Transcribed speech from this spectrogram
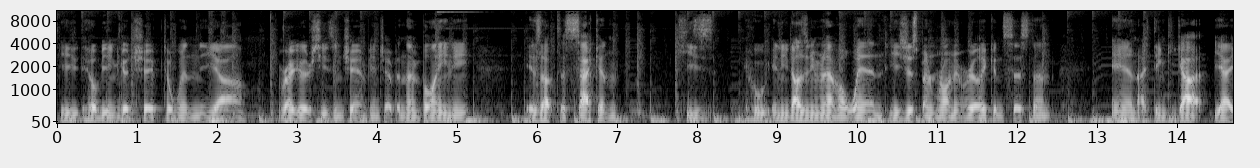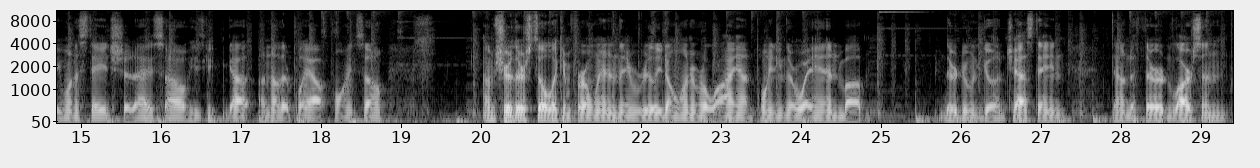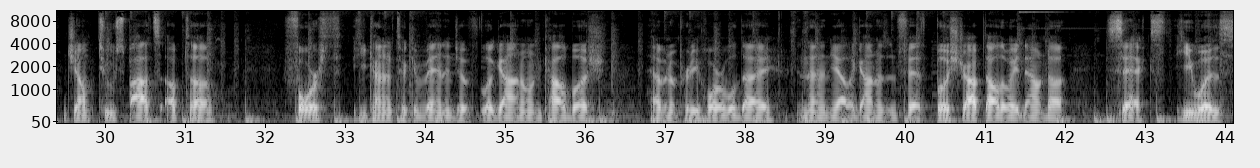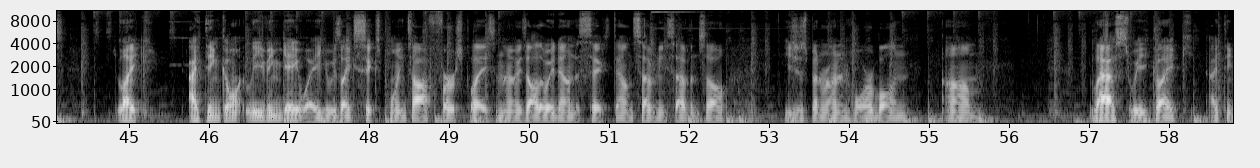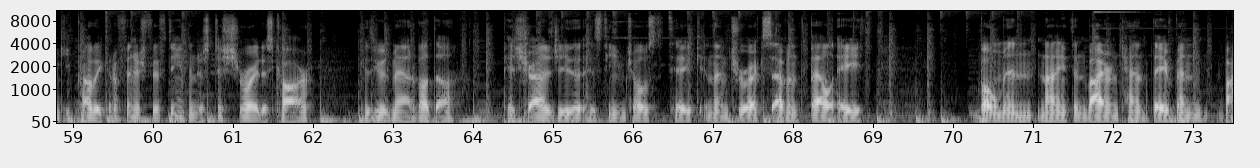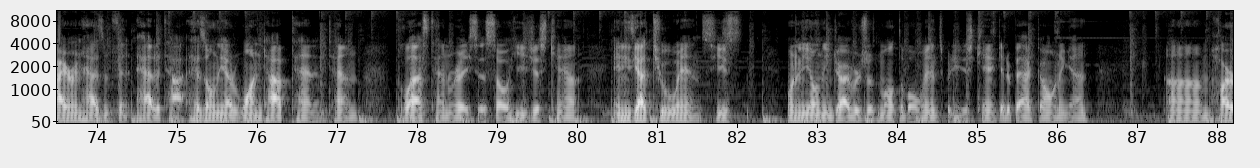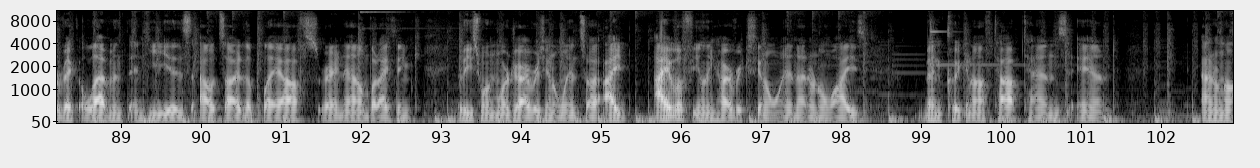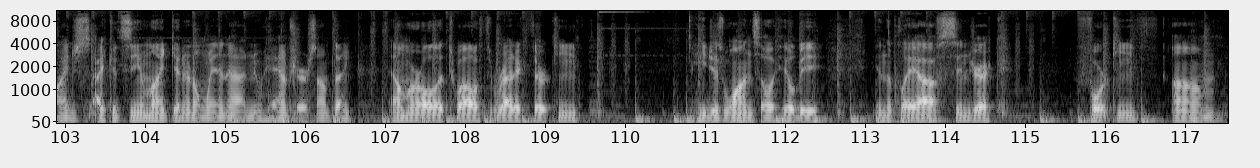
He he'll be in good shape to win the uh, regular season championship, and then Blaney is up to second. He's who and he doesn't even have a win. He's just been running really consistent. And I think he got yeah, he won a stage today, so he's got another playoff point. So I'm sure they're still looking for a win and they really don't want to rely on pointing their way in, but they're doing good. Chastain down to third. Larson jumped two spots up to fourth. He kind of took advantage of Logano and Kyle Busch having a pretty horrible day. And then, yeah, Logano's in fifth. Busch dropped all the way down to sixth. He was like I think leaving Gateway, he was like six points off first place, and now he's all the way down to six, down 77. So he's just been running horrible. And um, last week, like I think he probably could have finished 15th and just destroyed his car because he was mad about the pit strategy that his team chose to take. And then Truex seventh, Bell eighth. Bowman ninth and Byron tenth. They've been Byron hasn't fin- had a top has only had one top ten in ten the last ten races, so he just can't. And he's got two wins. He's one of the only drivers with multiple wins, but he just can't get it back going again. Um, Harvick 11th, and he is outside of the playoffs right now. But I think at least one more driver is gonna win. So I I have a feeling Harvick's gonna win. I don't know why he's been clicking off top tens, and I don't know. I just I could see him like getting a win at New Hampshire or something. Almirola 12th, Reddick 13th. He just won, so he'll be in the playoffs. Cindric 14th. Um,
